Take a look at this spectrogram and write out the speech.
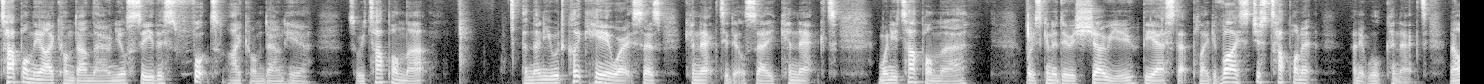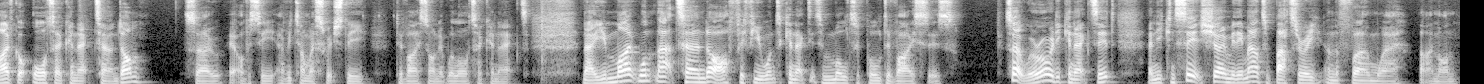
tap on the icon down there, and you'll see this foot icon down here. So we tap on that, and then you would click here where it says connected, it'll say connect. When you tap on there, what it's going to do is show you the AirStep Play device. Just tap on it and it will connect. Now I've got auto connect turned on. So obviously every time I switch the device on, it will auto connect. Now you might want that turned off if you want to connect it to multiple devices. So we're already connected and you can see it's showing me the amount of battery and the firmware that I'm on.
